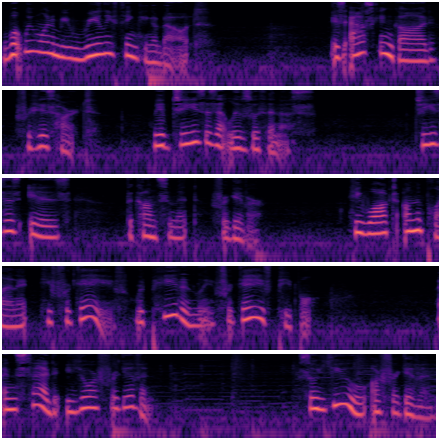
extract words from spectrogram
what we want to be really thinking about is asking God for his heart. We have Jesus that lives within us. Jesus is the consummate forgiver. He walked on the planet, he forgave, repeatedly forgave people, and said, You're forgiven. So you are forgiven.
